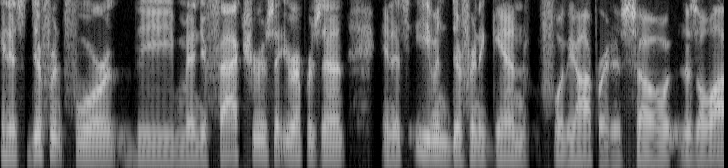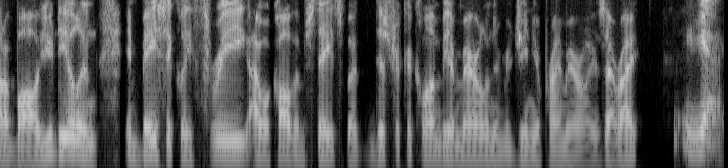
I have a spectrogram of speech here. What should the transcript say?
and it's different for the manufacturers that you represent, and it's even different again for the operators. So there's a lot of ball. You deal in in basically three, I will call them states, but District of Columbia, Maryland, and Virginia primarily. Is that right? Yes,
